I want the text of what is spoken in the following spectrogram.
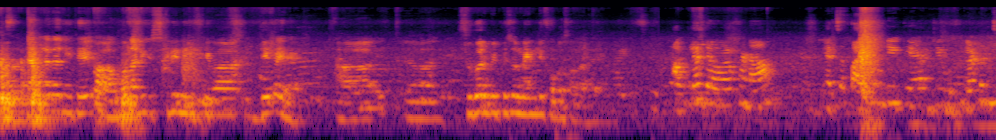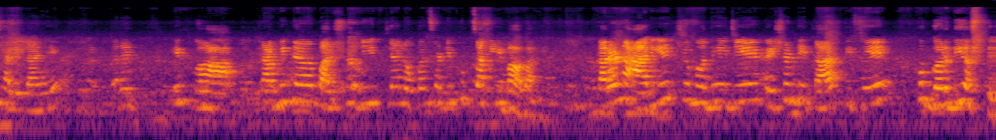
त्यातल्या त्यात इथे होणारी स्क्रीनिंग किंवा जे काही आहे शुगर बीपीचं मेनली फोकस होणार आहे. आपला दवाखाना याचं पार्श्वभूमी इथे जे उद्घाटन झालेलं आहे तर हे ग्रामीण पार्श्वभूमीतल्या लोकांसाठी खूप चांगली बाब आहे. कारण आर एच मध्ये जे पेशंट येतात तिथे खूप गर्दी असते.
